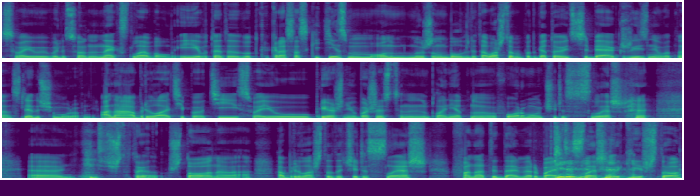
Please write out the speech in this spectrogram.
свою эволюционную next level. И вот этот вот как раз аскетизм, он нужен был для того, чтобы подготовить себя к жизни вот на следующем уровне. Она обрела типа Ти свою прежнюю божественную инопланетную форму, форму через слэш. Э, что-то, что она обрела что-то через слэш, фанаты Дамер, Банди слэши такие, что?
